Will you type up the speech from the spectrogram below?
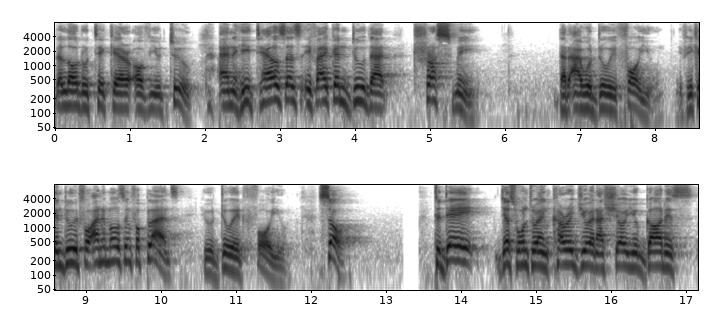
the Lord will take care of you too. And He tells us, if I can do that, trust me that I will do it for you. If He can do it for animals and for plants, He will do it for you. So, today, just want to encourage you and assure you God is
